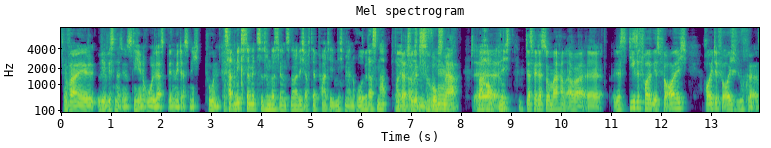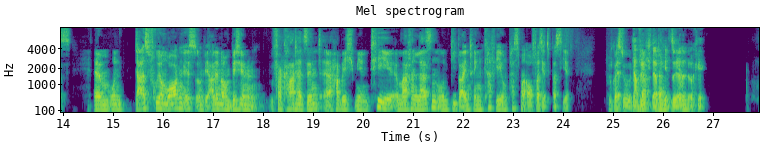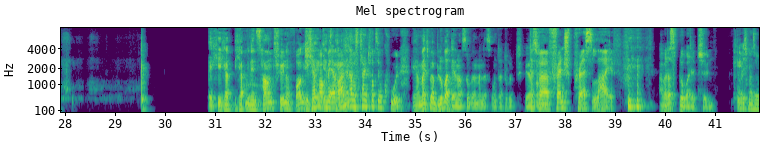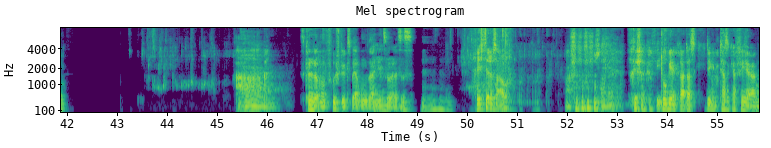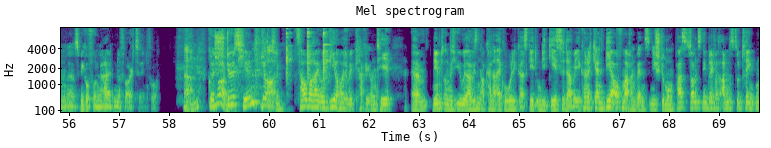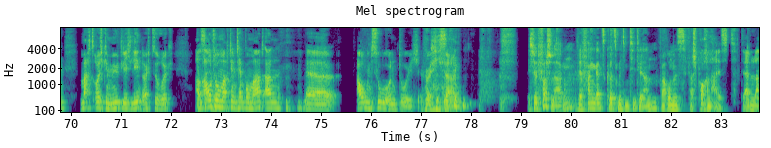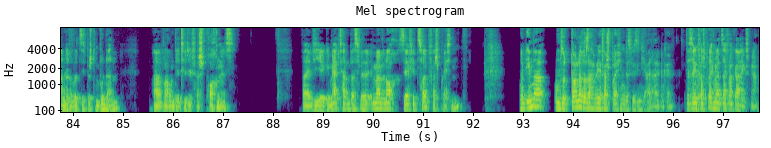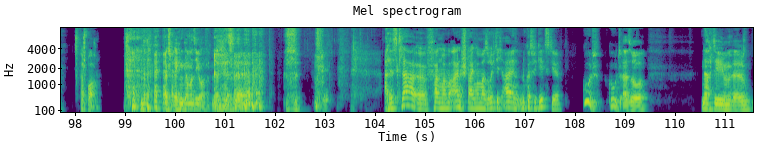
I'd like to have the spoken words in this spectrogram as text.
weil wir wissen, dass ihr uns nicht in Ruhe lasst, wenn wir das nicht tun. Es hat nichts damit zu tun, dass ihr uns neulich auf der Party nicht mehr in Ruhe gelassen habt. Und dazu gezwungen habt. Äh, Überhaupt nicht. Dass wir das so machen, aber äh, das, diese Folge ist für euch, heute für euch Lukas. Ähm, und da es früher Morgen ist und wir alle noch ein bisschen verkatert sind, äh, habe ich mir einen Tee äh, machen lassen und die beiden trinken Kaffee und passt mal auf, was jetzt passiert. Lukas, du Darf du ich? Darf ich jetzt? Ja, dann? Okay. Ich, ich habe ich hab mir den Sound schöner vorgestellt. Ich habe auch mehr erwartet, eigentlich. aber es klang trotzdem cool. Ja, manchmal blubbert der noch so, wenn man das unterdrückt. Ja, Das war French Press Live. Aber das blubbert jetzt schön. Okay. Darf ich mal so? Ah, das könnte doch mal Frühstückswerbung sein jetzt, Mhm. aber das ist Riecht ihr das auch? Ah, schade. frischer Kaffee. Tobi hat gerade das- die Tasse Kaffee an, ans Mikrofon gehalten, nur für euch zur Info. Dann, Ein Stößchen. Ja. Stößchen. Zauberei und Bier heute mit Kaffee und Tee. Ähm, nehmt uns nicht übel, aber wir sind auch keine Alkoholiker. Es geht um die Geste dabei. Ihr könnt euch gerne ein Bier aufmachen, wenn es in die Stimmung passt. Sonst nehmt euch was anderes zu trinken. Macht's euch gemütlich, lehnt euch zurück. Im Außer- Auto macht den Tempomat an. äh, Augen zu und durch, würde ich sagen. Ich würde vorschlagen, wir fangen ganz kurz mit dem Titel an, warum es versprochen heißt. Der eine oder andere wird sich bestimmt wundern, äh, warum der Titel versprochen ist. Weil wir gemerkt haben, dass wir immer noch sehr viel Zeug versprechen. Und immer umso dollere Sachen wir versprechen, dass wir sie nicht einhalten können. Deswegen Ja. versprechen wir jetzt einfach gar nichts mehr. Versprochen. Versprechen kann man sich oft. Ne? Alles klar, äh, fangen wir mal an, steigen wir mal so richtig ein. Lukas, wie geht's dir? gut, gut. Also nach dem äh,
